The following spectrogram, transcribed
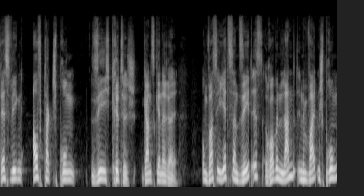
Deswegen Auftaktsprung sehe ich kritisch, ganz generell. Und was ihr jetzt dann seht, ist, Robin landet in einem weiten Sprung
